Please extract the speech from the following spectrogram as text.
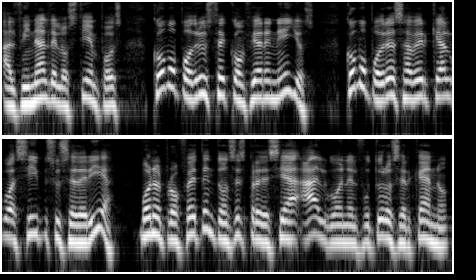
al final de los tiempos, ¿cómo podría usted confiar en ellos? ¿Cómo podría saber que algo así sucedería? Bueno, el profeta entonces predecía algo en el futuro cercano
